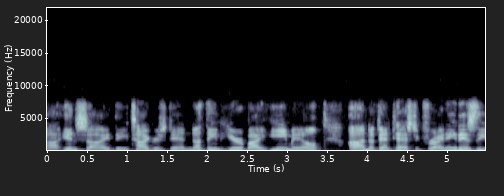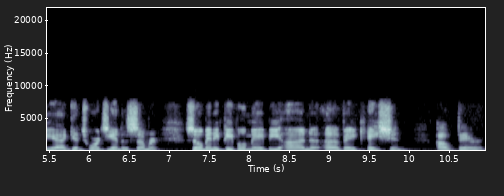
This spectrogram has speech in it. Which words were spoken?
Uh, inside the Tiger's Den. Nothing here by email on a fantastic Friday. It is the uh, getting towards the end of the summer, so many people may be on uh, vacation out there.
